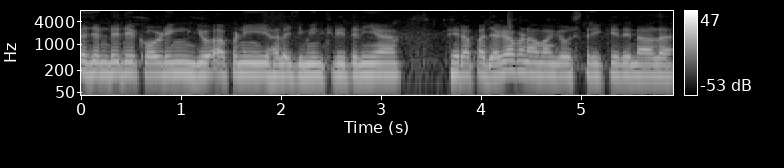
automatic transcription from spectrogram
ਏਜੰਡੇ ਦੇ ਅਕੋਰਡਿੰਗ ਜੋ ਆਪਣੀ ਹਲੇ ਜ਼ਮੀਨ ਖਰੀਦਣੀ ਆ, ਫਿਰ ਆਪਾਂ ਜਗ੍ਹਾ ਬਣਾਵਾਂਗੇ ਉਸ ਤਰੀਕੇ ਦੇ ਨਾਲ।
